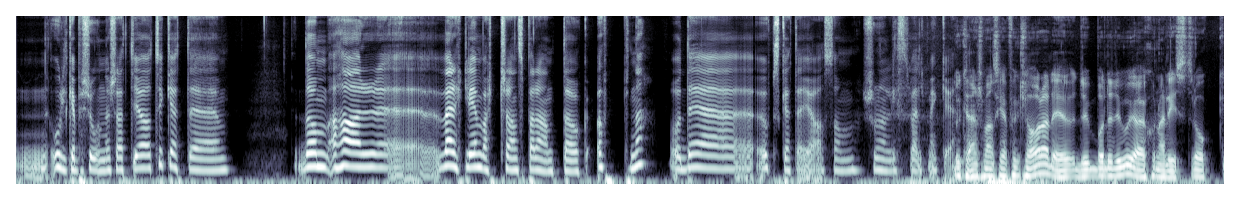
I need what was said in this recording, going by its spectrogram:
mm, olika personer så att jag tycker att det de har eh, verkligen varit transparenta och öppna och det uppskattar jag som journalist väldigt mycket. Då kanske man ska förklara det. Du, både du och jag är journalister och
